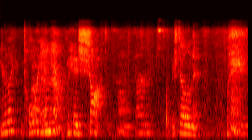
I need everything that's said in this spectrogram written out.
You're like totally oh, in his shot. Oh, sorry. You're still in it. Oh,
